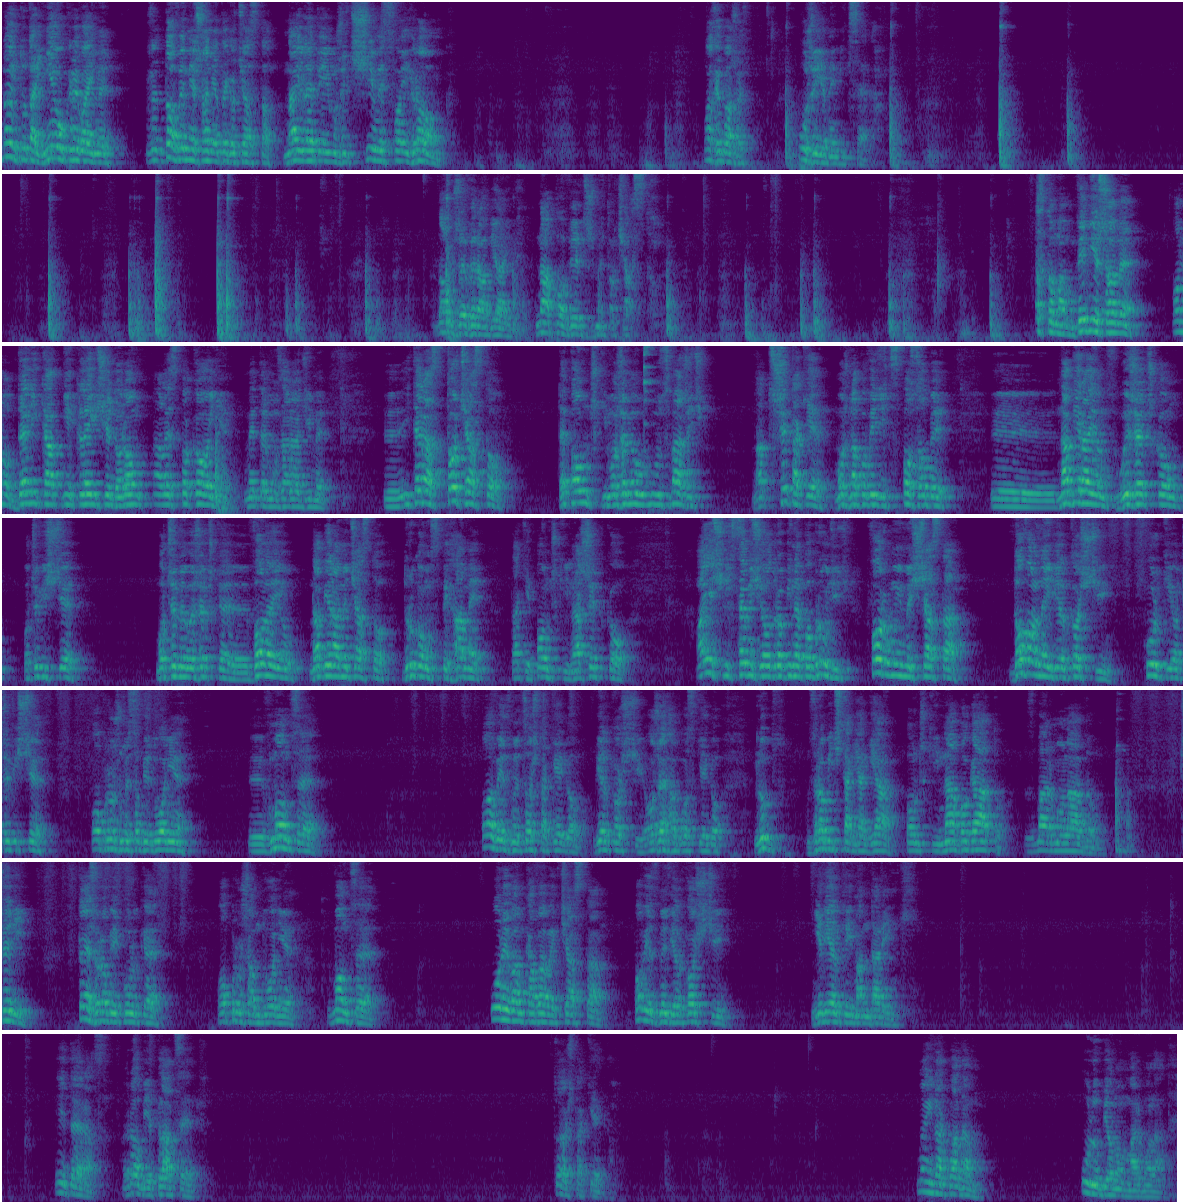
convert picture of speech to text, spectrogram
No i tutaj nie ukrywajmy, że do wymieszania tego ciasta najlepiej użyć siły swoich rąk. No chyba, że użyjemy miksera. Dobrze wyrabiaj. Napowietrzmy to ciasto. Ciasto mam wymieszane. Ono delikatnie klei się do rąk, ale spokojnie. My temu zaradzimy. Yy, I teraz to ciasto, te pączki możemy usmażyć na trzy takie, można powiedzieć, sposoby. Yy, Nabierając łyżeczką, oczywiście Moczymy łyżeczkę w oleju, nabieramy ciasto, drugą spychamy, takie pączki na szybko. A jeśli chcemy się odrobinę pobrudzić, formujmy z ciasta dowolnej wielkości kulki. Oczywiście opróżmy sobie dłonie y, w mące. Powiedzmy coś takiego wielkości orzecha włoskiego lub zrobić tak jak ja, pączki na bogato z marmoladą. Czyli też robię kulkę, opruszam dłonie w mące, urywam kawałek ciasta, powiedzmy wielkości niewielkiej mandarynki. I teraz robię placek. Coś takiego. No i nakładam ulubioną marmoladę.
